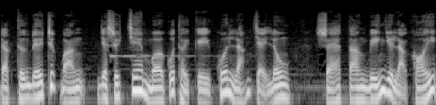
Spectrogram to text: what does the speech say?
Đặt Thượng Đế trước bạn và sự che mờ của thời kỳ quên lãng chạy lâu sẽ tan biến như là khói.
